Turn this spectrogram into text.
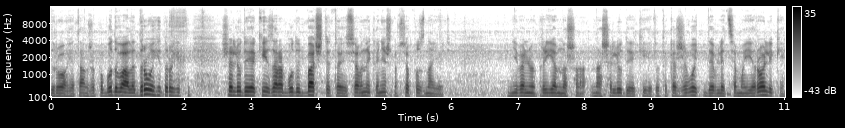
дороги. Там вже побудували другі дороги. Ще люди, які зараз будуть бачити, то все, вони, звісно, все познають. Мені вельми приємно, що наші люди, які тут таке живуть, дивляться мої ролики.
